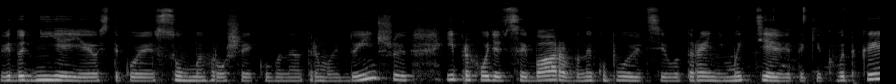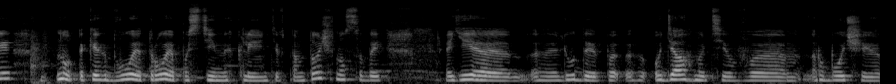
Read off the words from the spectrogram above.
від однієї ось такої суми грошей, яку вони отримують до іншої, і приходять в цей бар, вони купують ці лотерейні миттєві такі квитки. Ну, таких двоє-троє постійних клієнтів там точно сидить. Є е, люди е, одягнуті в е, робочі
